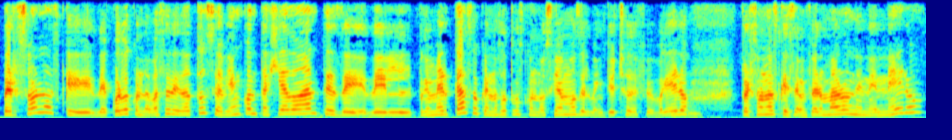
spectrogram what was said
personas que, de acuerdo con la base de datos, se habían contagiado antes de, del primer caso que nosotros conocíamos del 28 de febrero, uh -huh. personas que se enfermaron en enero,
